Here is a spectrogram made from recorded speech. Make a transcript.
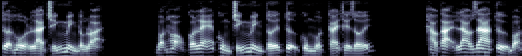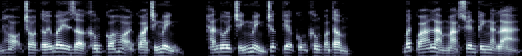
tựa hồ là chính mình đồng loại. Bọn họ có lẽ cùng chính mình tới tự cùng một cái thế giới. Hảo tại lao ra từ bọn họ cho tới bây giờ không có hỏi qua chính mình, hắn đôi chính mình trước kia cũng không quan tâm. Bất quá làm mạc xuyên kinh ngạc là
